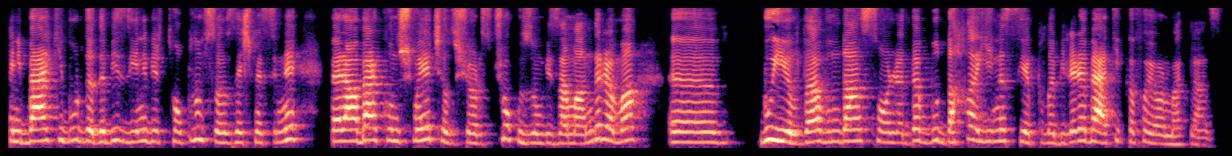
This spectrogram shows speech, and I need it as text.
Hani belki burada da biz yeni bir toplum sözleşmesini beraber konuşmaya çalışıyoruz çok uzun bir zamandır ama e, bu yılda bundan sonra da bu daha iyi nasıl yapılabilir belki kafa yormak lazım.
